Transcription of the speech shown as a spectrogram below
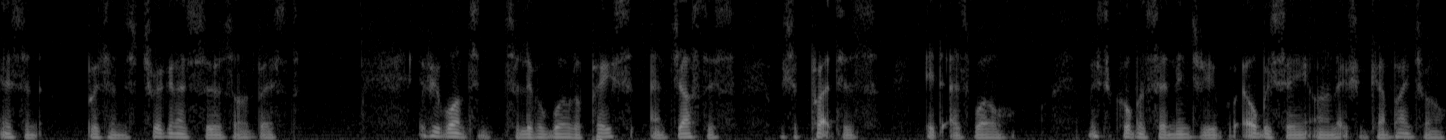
innocent Britons triggering a suicide vest. If we want to live a world of peace and justice, we should practice it as well. Mr. Corbyn said in an interview with LBC on election campaign trail.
